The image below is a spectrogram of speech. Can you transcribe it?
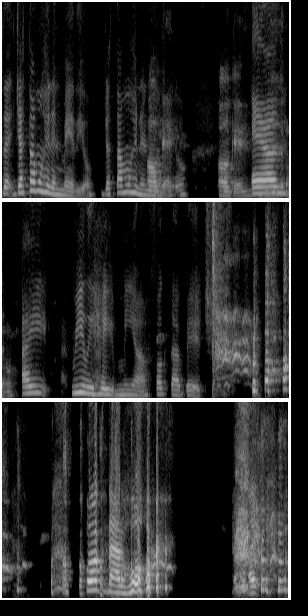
that ya estamos en el medio ya estamos en el Okay. medio okay. And- middle. I really hate Mia. Fuck that bitch. Fuck that whore. I,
